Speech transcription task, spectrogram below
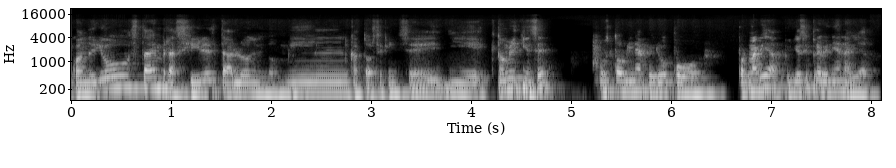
cuando yo estaba en Brasil, te hablo en el 2014, 15, 2015, justo vine a Perú por, por Navidad, porque yo siempre venía a Navidad.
